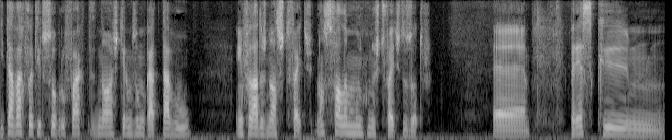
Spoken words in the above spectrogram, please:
E estava a refletir sobre o facto de nós termos um bocado de tabu em falar dos nossos defeitos. Não se fala muito nos defeitos dos outros. Uh, parece que hum,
